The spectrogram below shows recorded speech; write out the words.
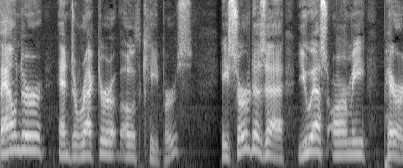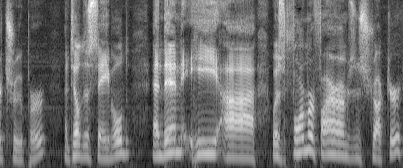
founder and director of Oath Keepers. He served as a U.S. Army paratrooper until disabled, and then he uh, was former firearms instructor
